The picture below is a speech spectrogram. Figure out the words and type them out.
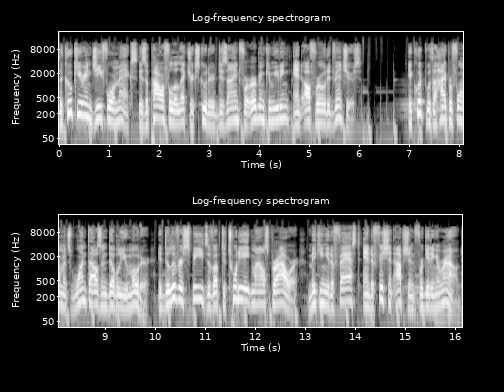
The Kukirin G4 Max is a powerful electric scooter designed for urban commuting and off-road adventures. Equipped with a high-performance 1000W motor, it delivers speeds of up to 28 miles per hour, making it a fast and efficient option for getting around.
